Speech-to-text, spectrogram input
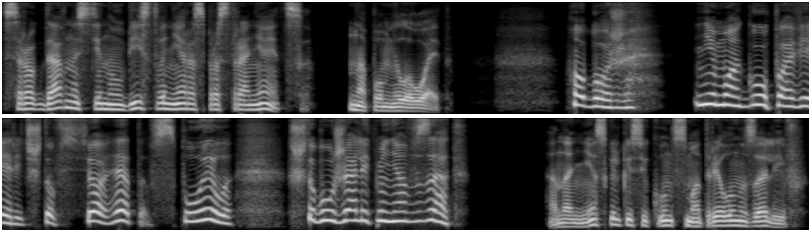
«Срок давности на убийство не распространяется», — напомнила Уайт. «О боже, не могу поверить, что все это всплыло, чтобы ужалить меня взад. Она несколько секунд смотрела на залив,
